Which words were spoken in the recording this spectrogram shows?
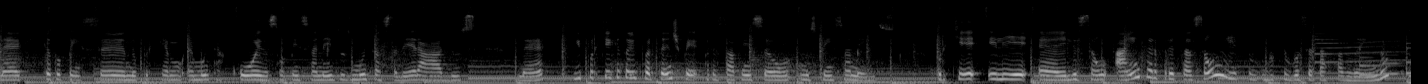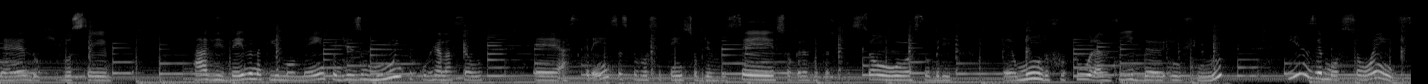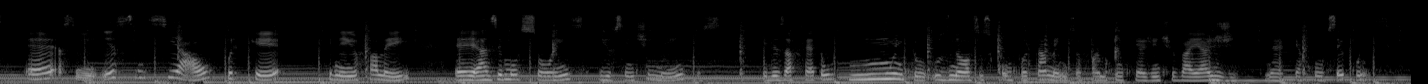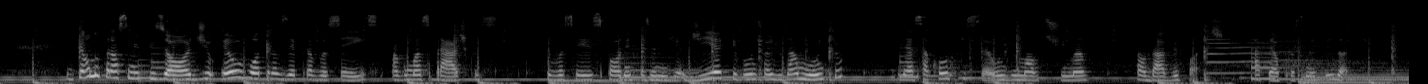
né, o que, que eu estou pensando, porque é, é, muita coisa, são pensamentos muito acelerados, né? E por que, que é tão importante prestar atenção nos pensamentos? Porque ele, é, eles são a interpretação de, do que você está fazendo, né? Do que você está vivendo naquele momento diz muito com relação é, às crenças que você tem sobre você, sobre as outras pessoas, sobre é, o mundo, o futuro, a vida, enfim. E as emoções é assim essencial porque, que nem eu falei, é, as emoções e os sentimentos eles afetam muito os nossos comportamentos, a forma com que a gente vai agir, né? Que é a consequência. Então, no próximo episódio, eu vou trazer para vocês algumas práticas que vocês podem fazer no dia a dia que vão te ajudar muito nessa construção de uma autoestima saudável e forte. Até o próximo episódio.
